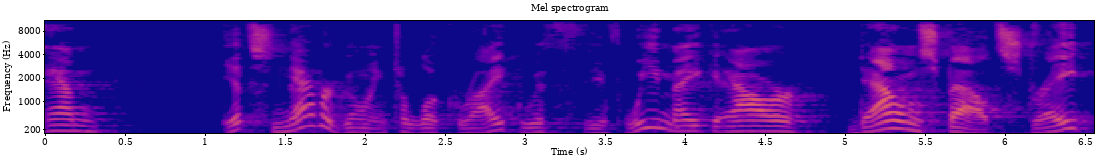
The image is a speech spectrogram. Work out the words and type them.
and it's never going to look right with if we make our downspout straight,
